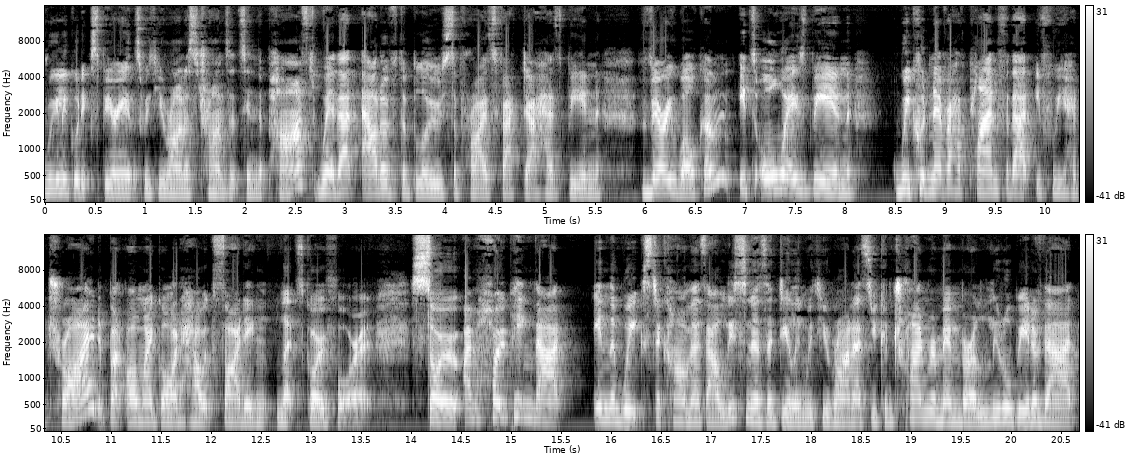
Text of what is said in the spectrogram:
really good experience with uranus transits in the past where that out of the blue surprise factor has been very welcome it's always been we could never have planned for that if we had tried, but oh my God, how exciting. Let's go for it. So I'm hoping that in the weeks to come as our listeners are dealing with Uranus, you can try and remember a little bit of that.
